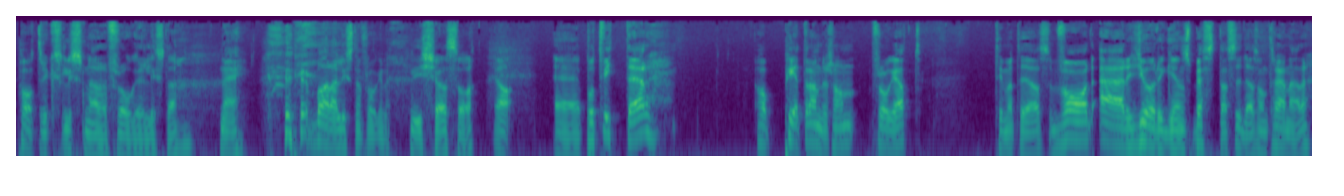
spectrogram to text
Patriks lyssnarfrågelista. Nej, bara lyssna frågorna. Vi kör så. Ja, Eh, på Twitter har Peter Andersson frågat till Mattias. Vad är Jörgens bästa sida som tränare?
